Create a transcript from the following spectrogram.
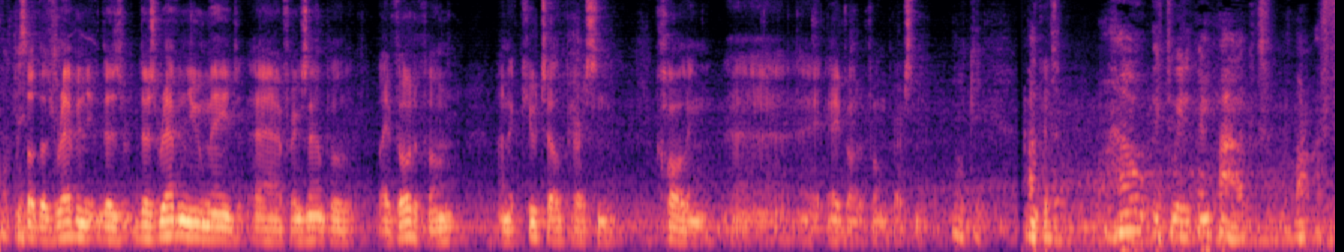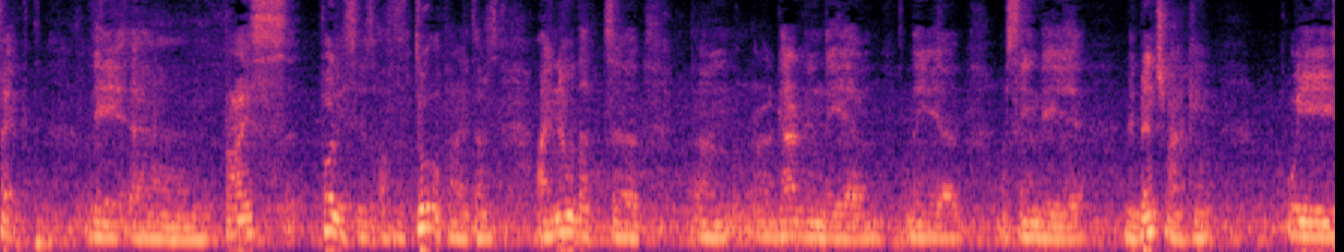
Okay. So there's revenue. There's there's revenue made, uh, for example, by Vodafone and a QTEL person calling uh, a, a Vodafone person. Okay. But how it will impact or affect the um, price policies of the two operators? I know that uh, um, regarding the um the uh, saying the the benchmarking, we,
